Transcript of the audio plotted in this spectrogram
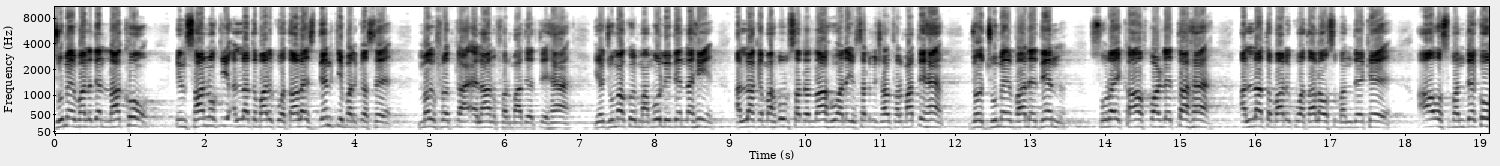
جمعے والے دن لاکھوں انسانوں کی اللہ تبارک و تعالیٰ اس دن کی برکت سے مغفرت کا اعلان فرما دیتے ہیں۔ یہ جمعہ کوئی معمولی دن نہیں، اللہ کے محبوب صلی اللہ علیہ وسلم شاہ فرماتے ہیں، جو جمعے والے دن سورہ کاف پڑھ لیتا ہے، اللہ تبارک و تعالیٰ اس بندے کے اس بندے کو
